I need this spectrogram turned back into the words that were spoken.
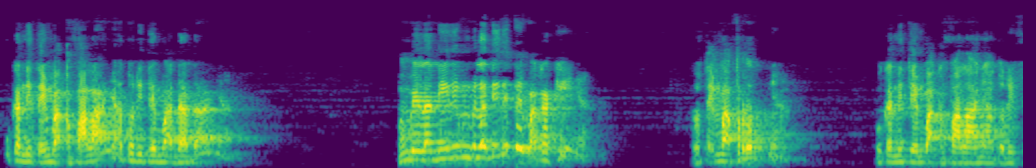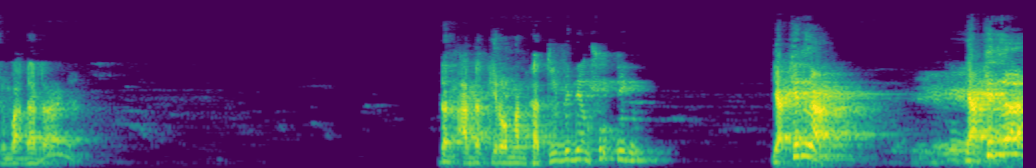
Bukan ditembak kepalanya atau ditembak dadanya. Membela diri, membela diri tembak kakinya. Atau tembak perutnya. Bukan ditembak kepalanya atau ditembak dadanya. Dan ada kiroman katibin yang syuting. Yakin nggak? Yakin nggak?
